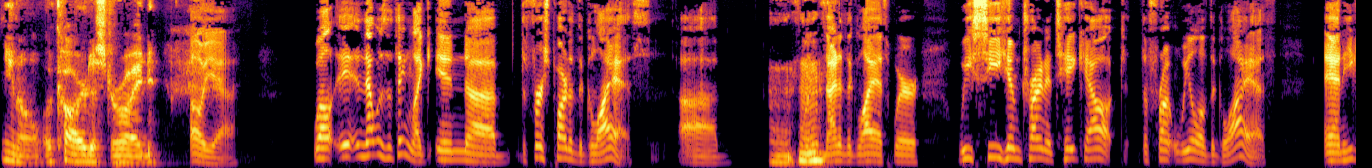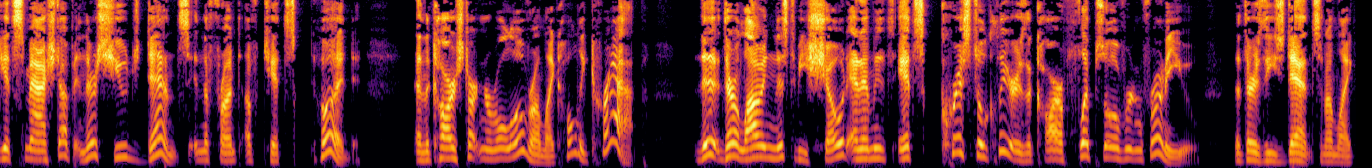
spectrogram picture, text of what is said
you know, a car destroyed. Oh yeah. Well, and that was the thing. Like in uh, the first part of the Goliath, uh, Mhm. Night of the Goliath, where we see him trying to take out the front wheel of the Goliath, and he gets smashed up, and there's huge dents in the front of Kit's hood, and the car's starting to roll over. I'm like, holy crap! They're, allowing this to be showed, and I mean, it's crystal clear as the car flips over in front of you that there's these dents, and I'm like,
